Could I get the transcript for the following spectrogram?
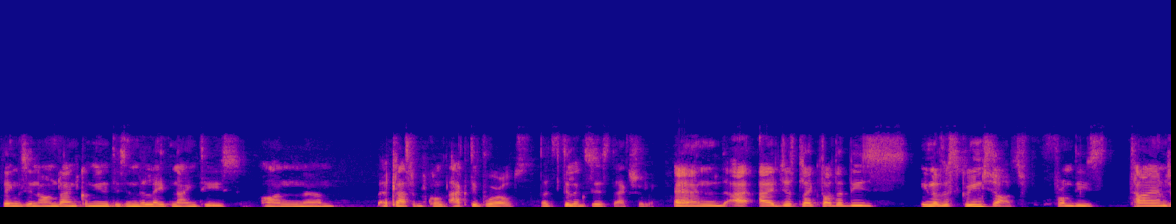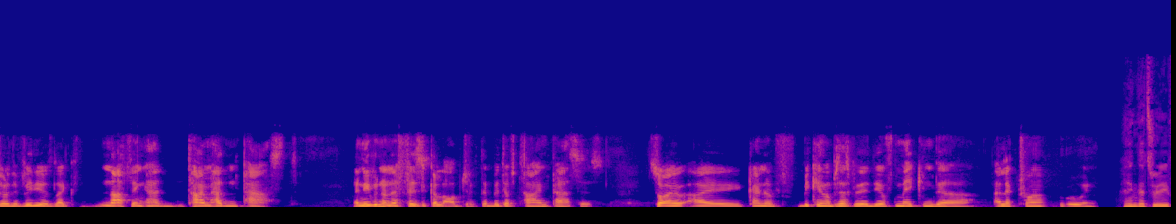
things in online communities in the late 90s on um, a platform called Active Worlds that still exists actually. And I, I just like thought that these, you know, the screenshots from these times or the videos, like nothing had, time hadn't passed. And even on a physical object, a bit of time passes. So I, I kind of became obsessed with the idea of making the electronic ruin. I think that's really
